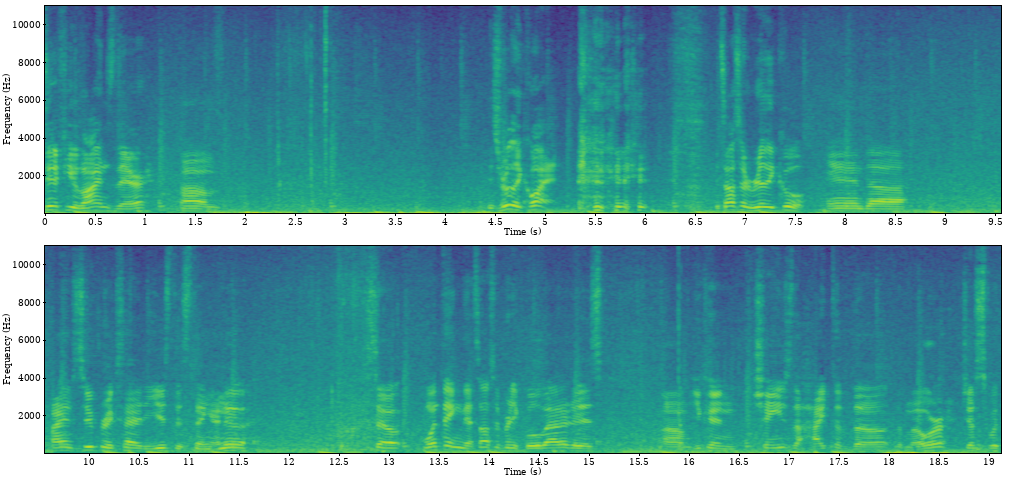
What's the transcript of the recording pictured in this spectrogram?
Did a few lines there. Um, it's really quiet. it's also really cool, and uh, I am super excited to use this thing. I know. So one thing that's also pretty cool about it is um, you can change the height of the, the mower just with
